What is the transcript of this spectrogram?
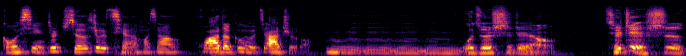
高兴，就觉得这个钱好像花的更有价值了。嗯嗯嗯嗯，我觉得是这样。其实这也是，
